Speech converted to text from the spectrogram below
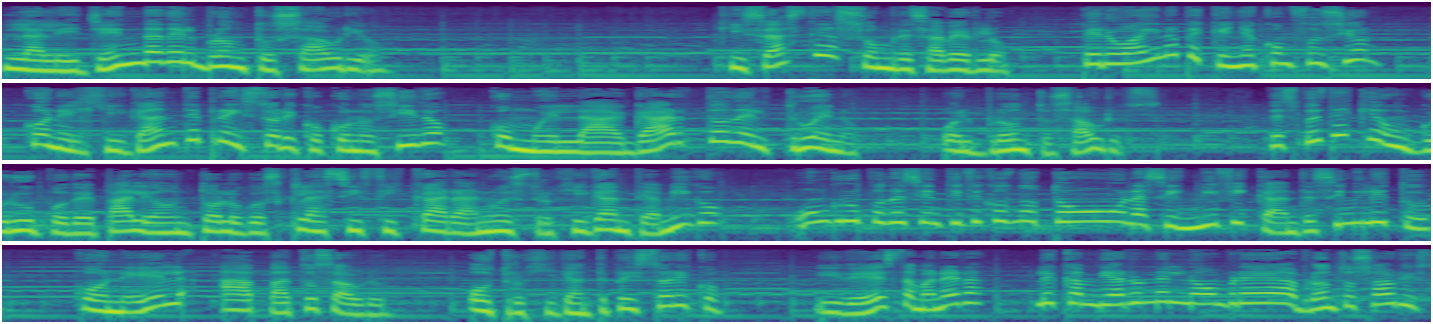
La leyenda del brontosaurio. Quizás te asombre saberlo, pero hay una pequeña confusión con el gigante prehistórico conocido como el lagarto del trueno o el brontosaurus. Después de que un grupo de paleontólogos clasificara a nuestro gigante amigo, un grupo de científicos notó una significante similitud con el Apatosauro, otro gigante prehistórico, y de esta manera le cambiaron el nombre a Brontosaurus.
